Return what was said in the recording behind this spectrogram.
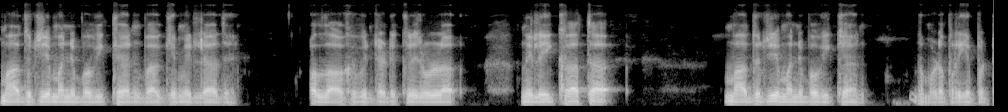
മാധുര്യം അനുഭവിക്കാൻ ഭാഗ്യമില്ലാതെ അള്ളാഹുവിന്റെ അടുക്കലുള്ള നിലയിക്കാത്ത മാധുര്യം അനുഭവിക്കാൻ നമ്മുടെ പ്രിയപ്പെട്ട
